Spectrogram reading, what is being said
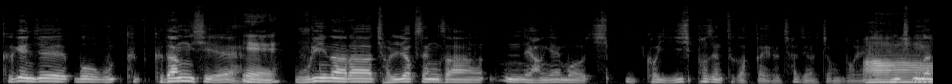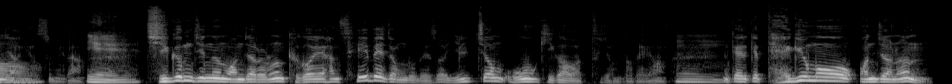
그게 이제 뭐 그 그 당시에 예. 우리나라 전력 생산량의 뭐 10, 거의 20% 가까이를 차지할 정도의 아. 엄청난 양이었습니다. 예. 지금 짓는 원자로는 그거의 한 3배 정도 돼서 1.5 기가와트 정도 돼요. 음. 그러니까 이렇게 대규모 원전은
